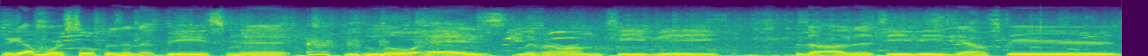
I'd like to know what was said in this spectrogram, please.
We got more sofas in the basement. This little ass living room TV. There's our other TV downstairs.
